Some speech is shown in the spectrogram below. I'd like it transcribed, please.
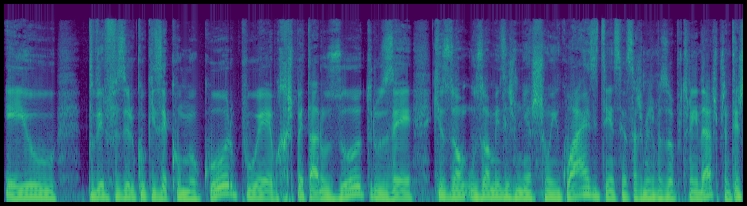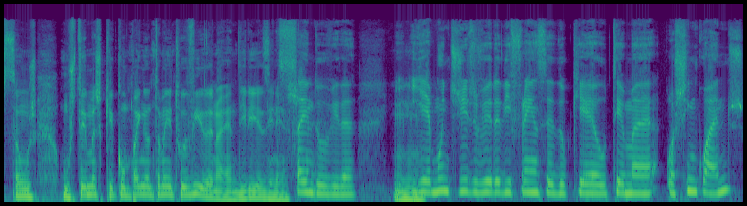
É eu poder fazer o que eu quiser com o meu corpo, é respeitar os outros, é que os, os homens e as mulheres são iguais e têm acesso às mesmas oportunidades. Portanto, estes são os, uns temas que acompanham também a tua vida, não é? Dirias, Inês? Sem dúvida. Uhum. E é muito giro ver a diferença do que é o tema aos 5 anos.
